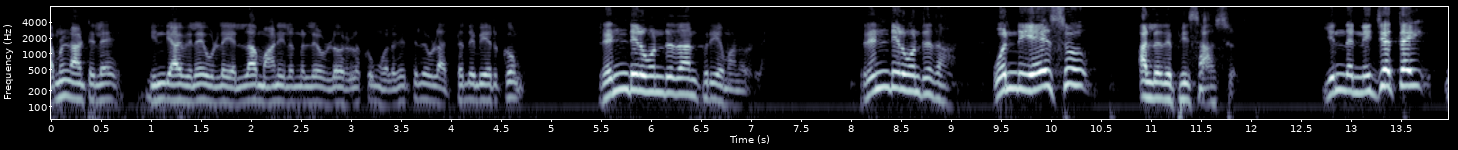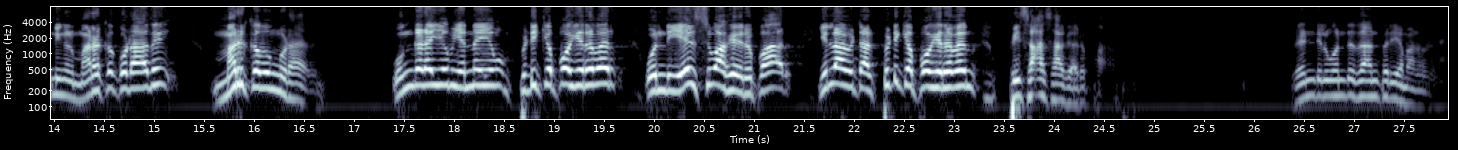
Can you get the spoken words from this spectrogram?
தமிழ்நாட்டிலே இந்தியாவிலே உள்ள எல்லா மாநிலங்களிலே உள்ளவர்களுக்கும் உலகத்திலே உள்ள அத்தனை பேருக்கும் ரெண்டில் ஒன்று தான் பிரியமானவர்களே. ரெண்டில் ஒன்று தான் ஒன்று இயேசு அல்லது பிசாசு. இந்த நிஜத்தை நீங்கள் மறக்கக்கூடாது மறுக்கவும் கூடாது. உங்களையும் என்னையும் பிடிக்கப் போகிறவர் ஒன்று இயேசுவாக இருப்பார். இல்லாவிட்டால் பிடிக்கப் போகிறவன் பிசாசாக இருப்பார். ரெண்டில் ஒன்று தான் பிரியமானவர்களே.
